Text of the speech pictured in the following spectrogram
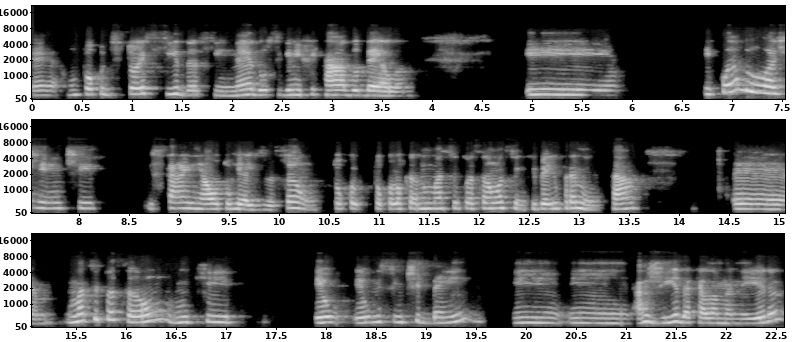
é um pouco distorcida, assim, né, do significado dela. E, e quando a gente está em autorrealização, estou colocando uma situação assim, que veio para mim, tá? É uma situação em que eu, eu me senti bem em, em agir daquela maneira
